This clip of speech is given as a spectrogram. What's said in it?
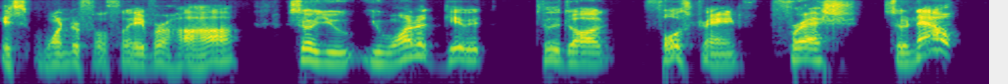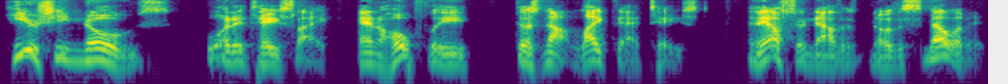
its wonderful flavor. Haha. So you you want to give it to the dog full strength, fresh. So now he or she knows what it tastes like, and hopefully does not like that taste. And they also now know the smell of it.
